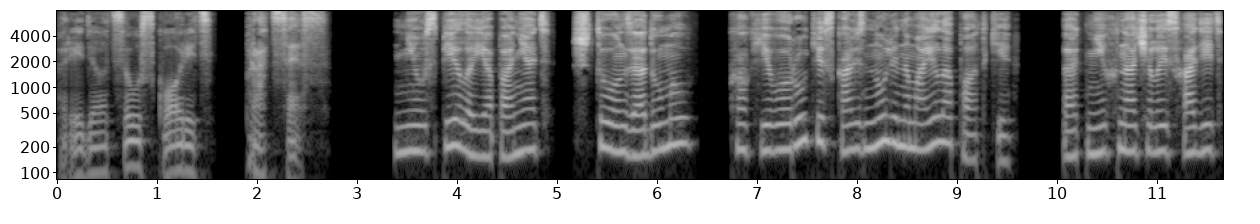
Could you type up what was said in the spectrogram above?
Придется ускорить процесс. Не успела я понять, что он задумал, как его руки скользнули на мои лопатки. От них начало исходить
